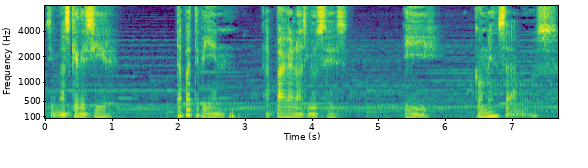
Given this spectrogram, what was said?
Sin más que decir, tápate bien, apaga las luces y Comenzamos.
